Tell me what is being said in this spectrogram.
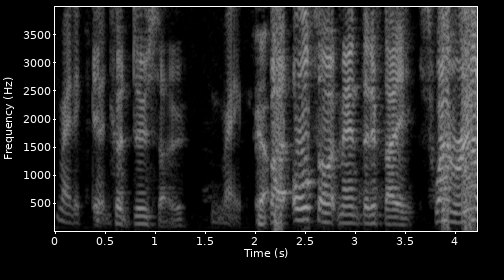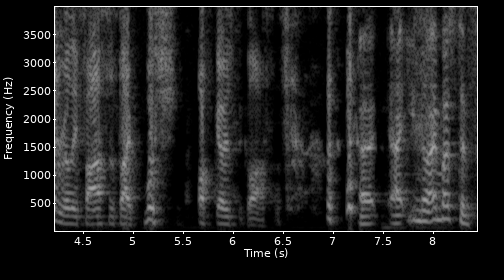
right, it could, it could do so. Right. Yeah. But also, it meant that if they swam around really fast, it's like whoosh, off goes the glasses. uh, you know, I must have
